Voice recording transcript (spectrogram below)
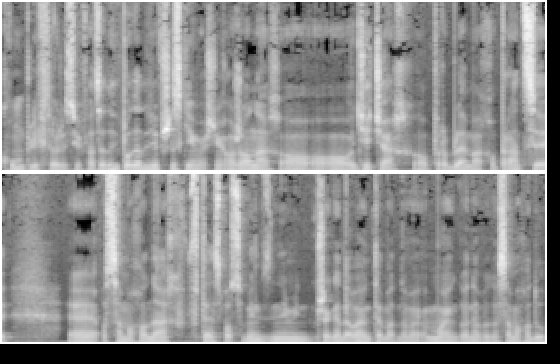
kumpli w towarzystwie facetów i pogadać o wszystkim właśnie, o żonach, o, o, o dzieciach, o problemach, o pracy, e, o samochodach. W ten sposób między innymi przegadałem temat mojego nowego samochodu,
